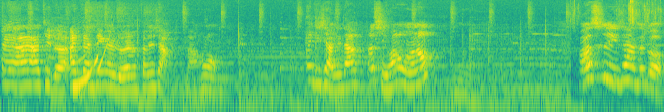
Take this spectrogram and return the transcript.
大家记得按赞、订阅、留言、分享，然后开启小铃铛，要喜欢我们哦。嗯，我要试一下这个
